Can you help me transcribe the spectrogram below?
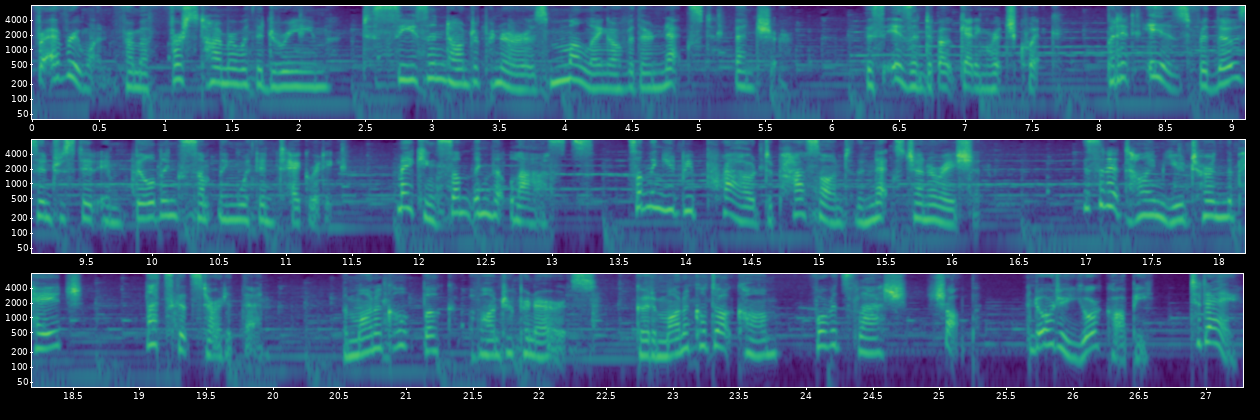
for everyone from a first timer with a dream to seasoned entrepreneurs mulling over their next venture. This isn't about getting rich quick, but it is for those interested in building something with integrity, making something that lasts, something you'd be proud to pass on to the next generation. Isn't it time you turned the page? Let's get started then. The Monocle Book of Entrepreneurs. Go to monocle.com forward slash shop and order your copy today.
